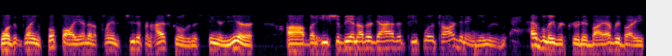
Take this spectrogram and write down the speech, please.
wasn't playing football. He ended up playing at two different high schools in his senior year. Uh, but he should be another guy that people are targeting. He was heavily recruited by everybody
